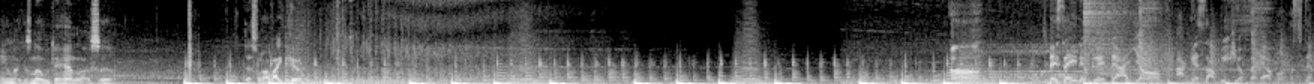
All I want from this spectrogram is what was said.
Ain't like it's nothing we can't handle ourselves. That's what I like to hear. Uh, they say the good die young. I guess I'll be here forever, a step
